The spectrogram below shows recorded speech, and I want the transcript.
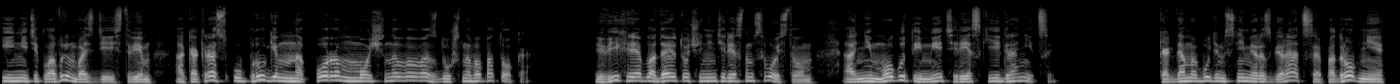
и не тепловым воздействием, а как раз упругим напором мощного воздушного потока. Вихри обладают очень интересным свойством — они могут иметь резкие границы. Когда мы будем с ними разбираться подробнее,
